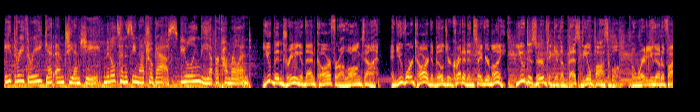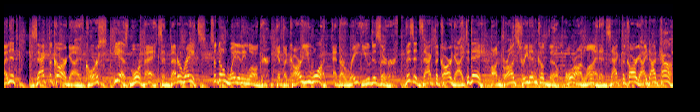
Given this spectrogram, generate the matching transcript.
833 GET MTNG. Middle Tennessee Natural Gas, fueling the Upper Cumberland. You've been dreaming of that car for a long time. and you've worked hard to build your credit and save your money. You deserve to get the best deal possible. But where do you go to find it? Zach the Car Guy, of course. He has more banks and better rates. So don't wait any longer. Get the car you want at the rate you deserve. Visit Zach the Car Guy today on Broad Street in Cookeville or online at zachthecarguy.com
